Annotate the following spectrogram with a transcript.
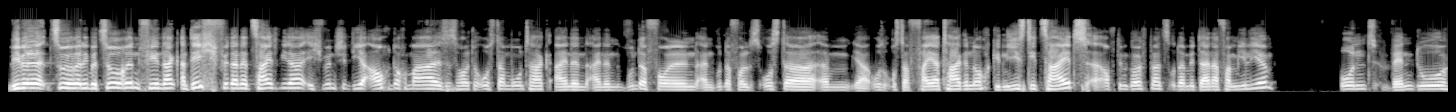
Liebe Zuhörer, liebe Zuhörerinnen, vielen Dank an dich für deine Zeit wieder. Ich wünsche dir auch nochmal, es ist heute Ostermontag, einen, einen wundervollen, ein wundervolles Oster, ähm, ja, Osterfeiertage noch. Genieß die Zeit äh, auf dem Golfplatz oder mit deiner Familie. Und wenn du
